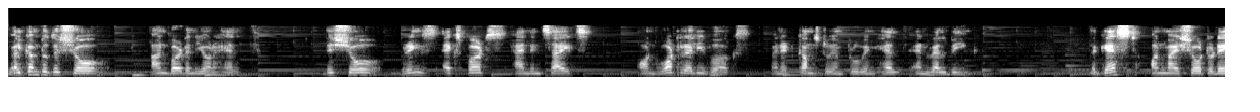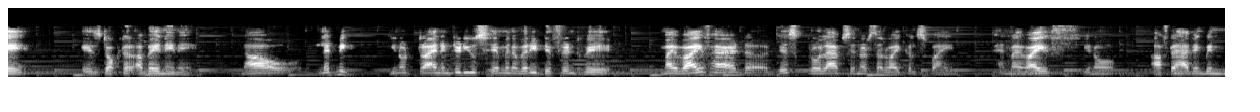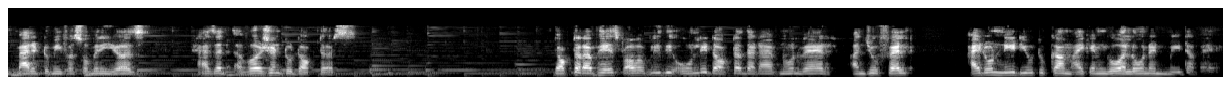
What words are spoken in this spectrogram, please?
Welcome to the show Unburden Your Health. This show brings experts and insights on what really works when it comes to improving health and well being. The guest on my show today is Dr. Abhay Nene. Now, let me you know try and introduce him in a very different way. My wife had a disc prolapse in her cervical spine, and my wife, you know, after having been married to me for so many years, has an aversion to doctors. Dr. Abhay is probably the only doctor that I have known where Anju felt, I don't need you to come, I can go alone and meet Abhay.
